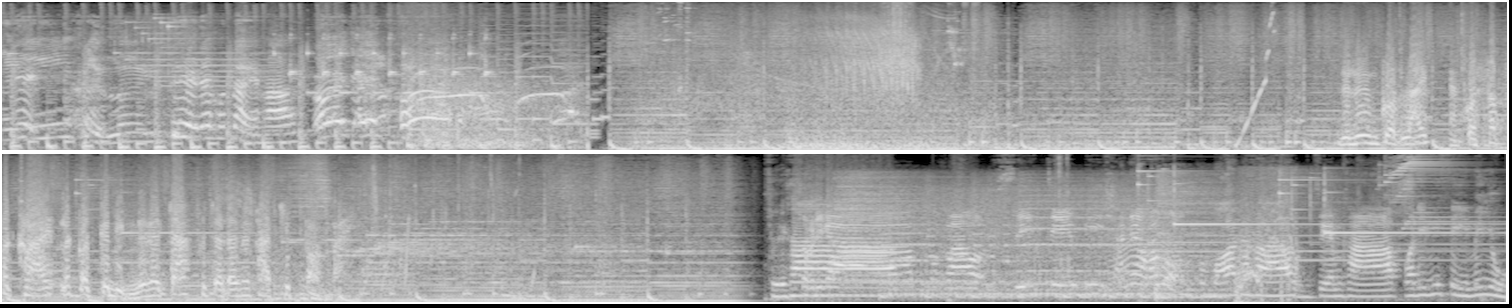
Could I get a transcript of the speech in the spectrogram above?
นี่เขินเลยพี่ได้คนไหนคะเอ้ย อ้ยอย่าลืมกดไลค์กด Subscribe และกดกระดิ่งด้วยนะจ๊ะเพื่อจะได้ไม่พลาดคลิปต่อไป สวัสดีครับสวัสดีครับพวกเรา CJB Channel ครับผมผมบอสนะครับ เจมส์ครับ วันนี้พี่ซีไม่อยู่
